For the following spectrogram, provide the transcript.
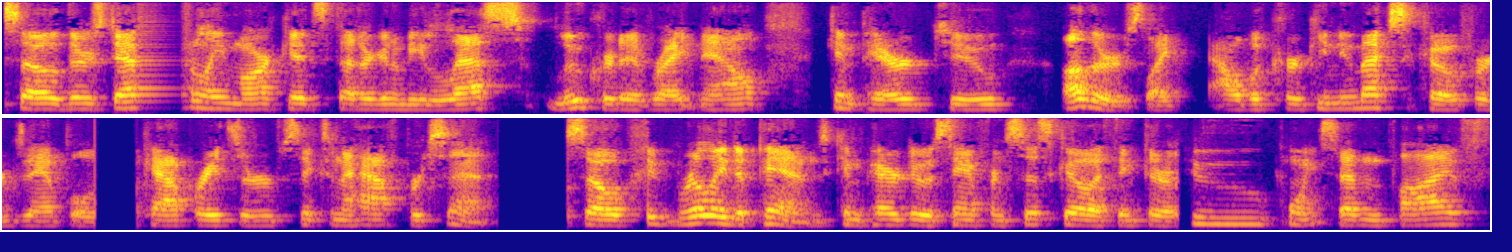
So there's definitely markets that are going to be less lucrative right now compared to others, like Albuquerque, New Mexico, for example. Cap rates are six and a half percent. So it really depends. Compared to a San Francisco, I think they're 2.75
